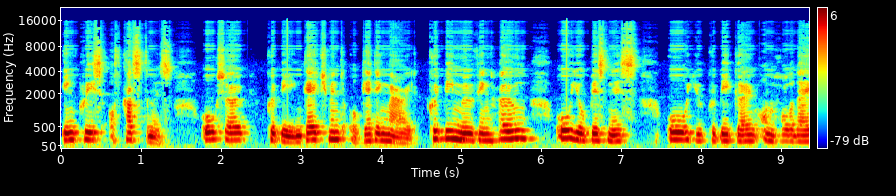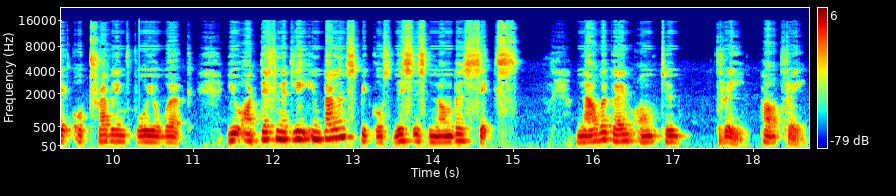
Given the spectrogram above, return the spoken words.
increase of customers. Also could be engagement or getting married. Could be moving home or your business or you could be going on holiday or traveling for your work. You are definitely in balance because this is number six. Now we're going on to three, part three.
